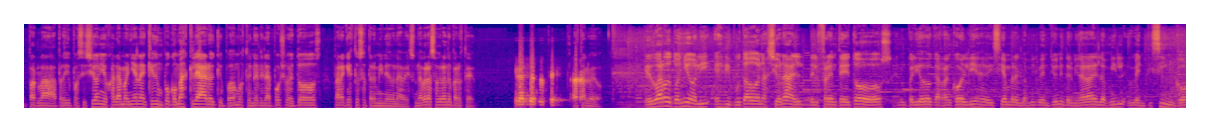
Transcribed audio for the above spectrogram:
por la predisposición y ojalá mañana quede un poco más claro y que podamos tener el apoyo de todos para que esto se termine de una vez. Un abrazo grande para usted. Gracias a usted. Hasta luego. Eduardo Toñoli es diputado nacional del Frente de Todos en un periodo que arrancó el 10 de diciembre del 2021 y terminará en el 2025.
